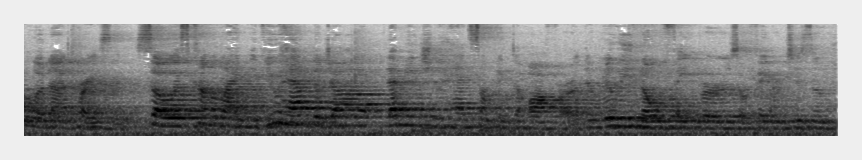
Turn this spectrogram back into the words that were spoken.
people are not crazy. So it's kind of like if you have the job, that means you had something to offer. There really no favors or favoritism.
